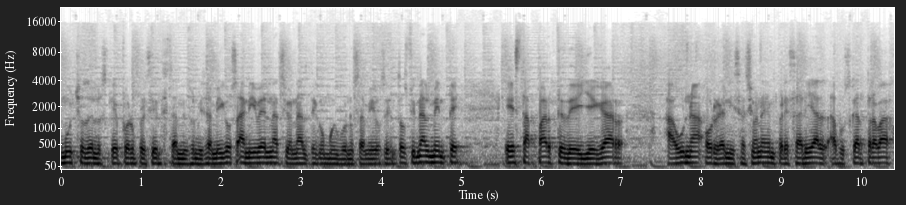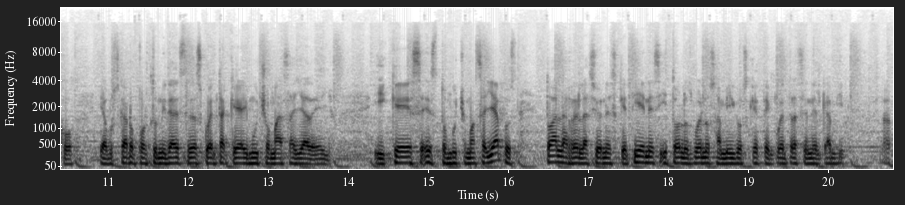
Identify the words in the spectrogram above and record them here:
muchos de los que fueron presidentes también son mis amigos. A nivel nacional tengo muy buenos amigos. Entonces, finalmente, esta parte de llegar a una organización empresarial a buscar trabajo y a buscar oportunidades, te das cuenta que hay mucho más allá de ello. ¿Y qué es esto mucho más allá? Pues todas las relaciones que tienes y todos los buenos amigos que te encuentras en el camino. Claro.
